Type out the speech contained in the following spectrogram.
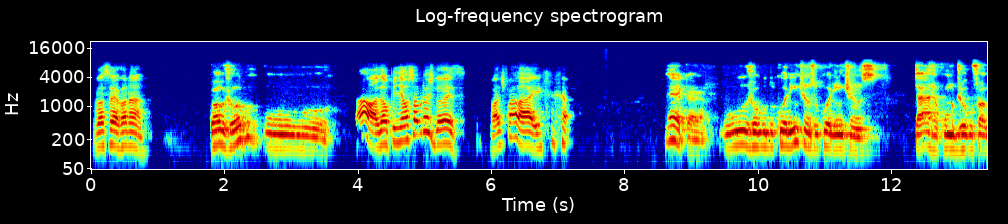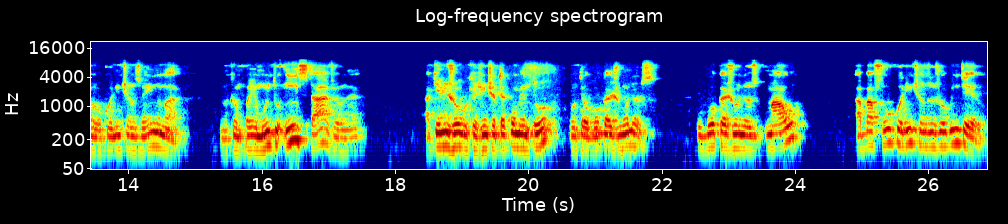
Você, Ronan? Qual o jogo? O ah, a opinião sobre os dois. Pode falar aí. É, cara, o jogo do Corinthians, o Corinthians tá, como o Diogo falou, o Corinthians vem numa, numa campanha muito instável, né? Aquele jogo que a gente até comentou contra o Boca Juniors, o Boca Juniors mal, abafou o Corinthians o jogo inteiro.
